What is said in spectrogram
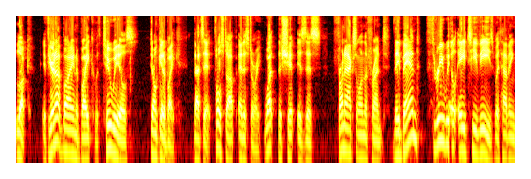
Look, if you're not buying a bike with two wheels, don't get a bike. That's it. Full stop. End of story. What the shit is this? Front axle on the front. They banned three-wheel ATVs with having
